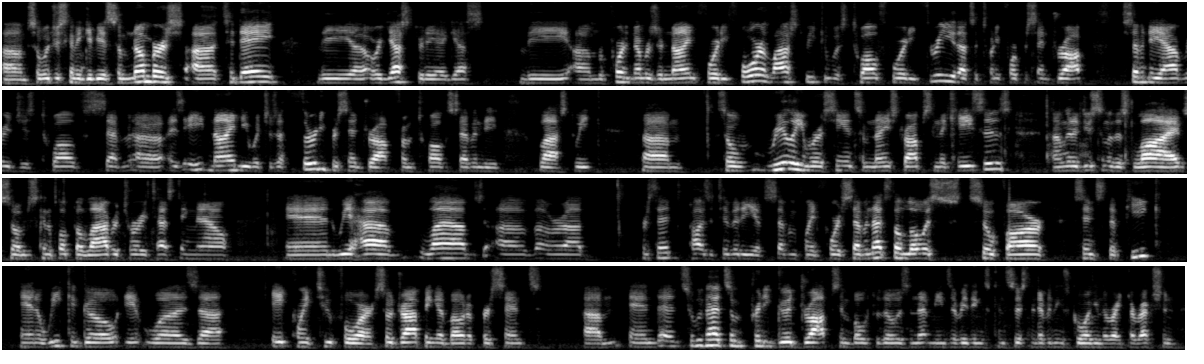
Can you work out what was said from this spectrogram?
Um, so we're just going to give you some numbers. Uh, today, the uh, or yesterday, I guess, the um, reported numbers are 944. Last week it was 1243. That's a 24% drop. Seven-day average is 12 uh, is 890, which is a 30% drop from 1270 last week. Um, so really, we're seeing some nice drops in the cases. I'm going to do some of this live. So I'm just going to put the laboratory testing now. And we have labs of or uh, percent positivity of 7.47. That's the lowest so far since the peak. And a week ago, it was uh, 8.24. So dropping about a percent. Um, and, and so we've had some pretty good drops in both of those. And that means everything's consistent, everything's going in the right direction.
